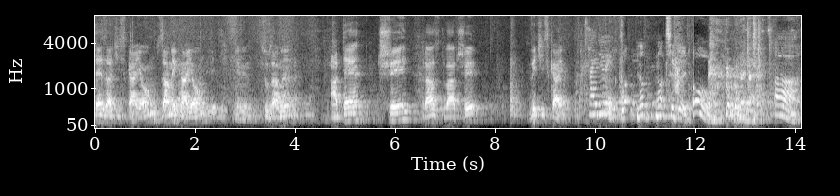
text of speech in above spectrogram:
Te zaciskają, zamykają, nie wiem, Suzamę, a te trzy, raz, dwa, trzy, wyciskają. How you doing? Well, not not too good. Oh, ah,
